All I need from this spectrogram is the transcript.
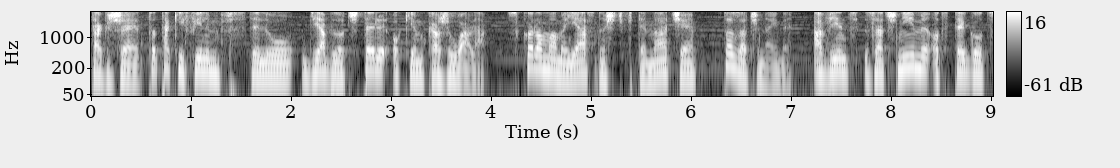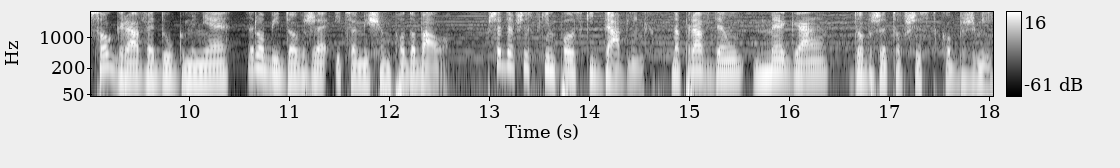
Także to taki film w stylu Diablo 4 okiem casuala. Skoro mamy jasność w temacie, to zaczynajmy. A więc zacznijmy od tego, co gra według mnie robi dobrze i co mi się podobało. Przede wszystkim polski dubbing. Naprawdę mega dobrze to wszystko brzmi.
